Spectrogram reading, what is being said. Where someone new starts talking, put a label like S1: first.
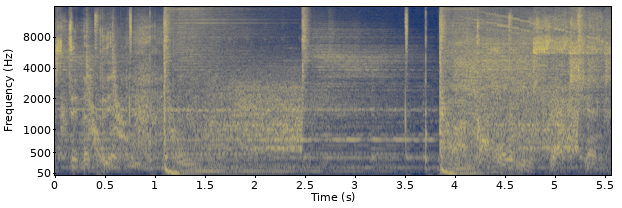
S1: down, in the section.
